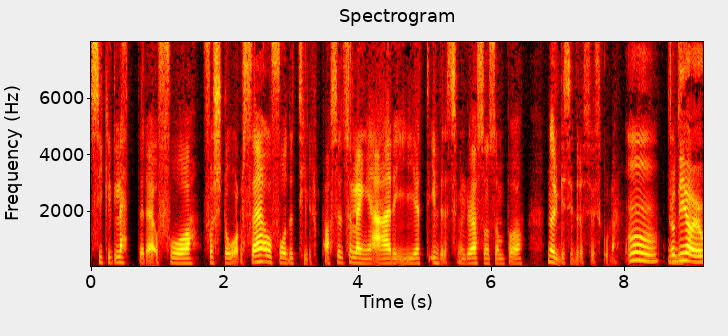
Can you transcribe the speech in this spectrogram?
sikkert lettere å få forståelse og få det tilpasset så lenge jeg er i et idrettsmiljø, sånn som på Norges idrettshøgskole. Mm. Og de har jo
